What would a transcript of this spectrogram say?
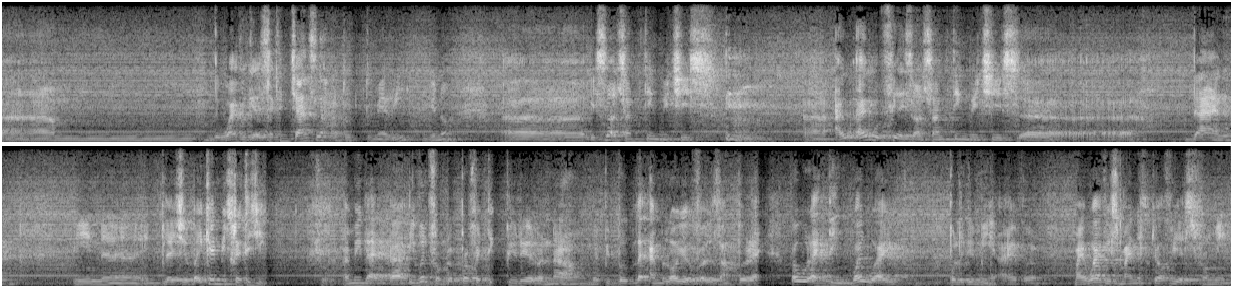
Um, the wife will get a second chance lah to, to marry, you know. Uh, it's not something which is uh, I, I would feel it's not something which is uh, done in uh, in pleasure, but it can be strategic. I mean, like uh, even from the prophetic period or now, when people like I'm a lawyer, for example, right? Why would I think? Why would I polygamy? I have a, my wife is minus twelve years from me.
